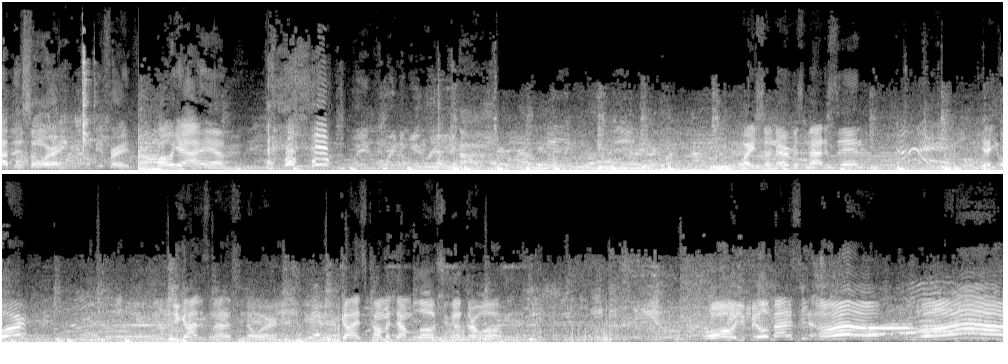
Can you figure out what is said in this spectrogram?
Got this, don't worry. Don't be afraid. Oh yeah, I am. Why are you so nervous, Madison? Yeah, you are? You got this, Madison, don't worry. Guys, comment down below if she's gonna throw up. Oh, you feel it, Madison? Oh! Oh!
